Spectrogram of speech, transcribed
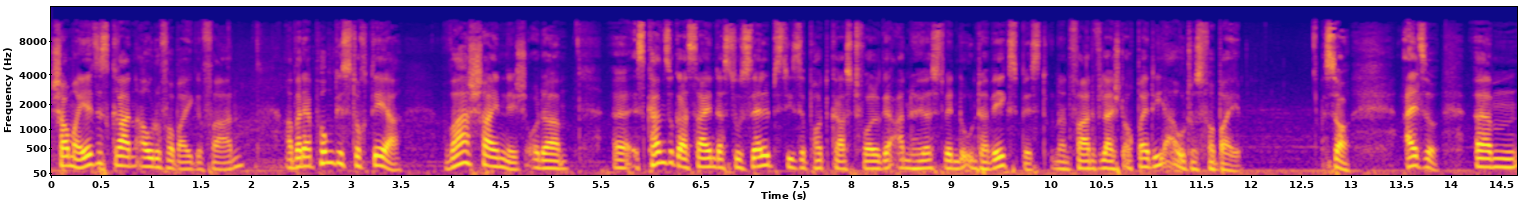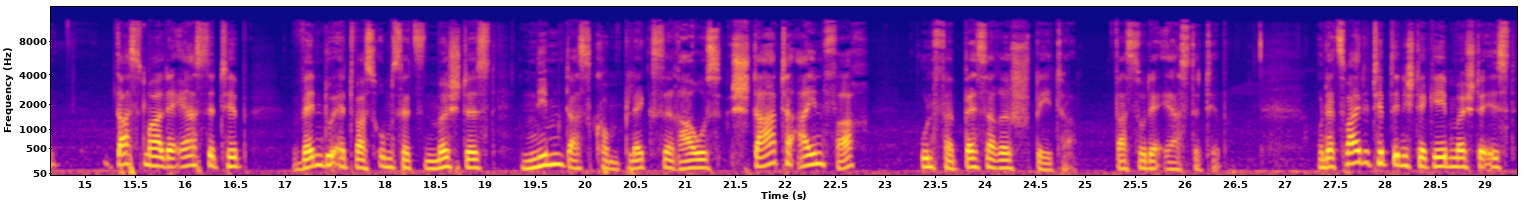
Schau mal, jetzt ist gerade ein Auto vorbeigefahren, aber der Punkt ist doch der, wahrscheinlich oder äh, es kann sogar sein, dass du selbst diese Podcast-Folge anhörst, wenn du unterwegs bist und dann fahren vielleicht auch bei dir Autos vorbei. So, also, ähm, das mal der erste Tipp. Wenn du etwas umsetzen möchtest, nimm das Komplexe raus, starte einfach und verbessere später. Das ist so der erste Tipp. Und der zweite Tipp, den ich dir geben möchte, ist,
